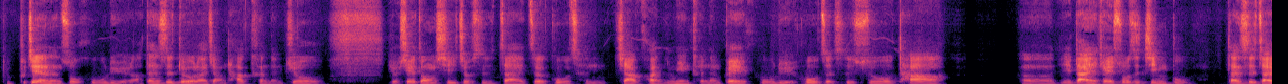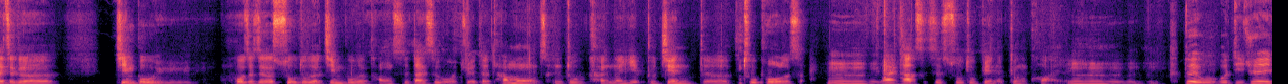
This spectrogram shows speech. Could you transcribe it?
不不见得能说忽略了，但是对我来讲，它可能就。有些东西就是在这过程加快里面可能被忽略，或者是说它，呃，也当然也可以说是进步，但是在这个进步与或者这个速度的进步的同时，但是我觉得它某种程度可能也不见得突破了什么，嗯嗯嗯，但它只是速度变得更快了，嗯嗯嗯嗯嗯，对我我的确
